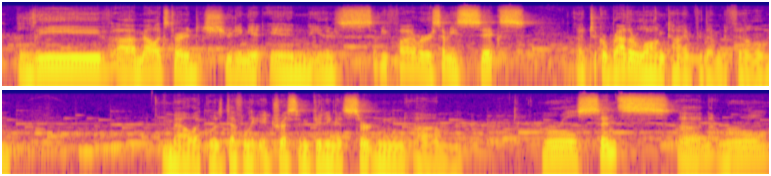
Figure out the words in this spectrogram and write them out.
I believe uh, Malick started shooting it in either 75 or 76. Uh, it took a rather long time for them to film. Malick was definitely interested in getting a certain um, rural sense, uh, not rural,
